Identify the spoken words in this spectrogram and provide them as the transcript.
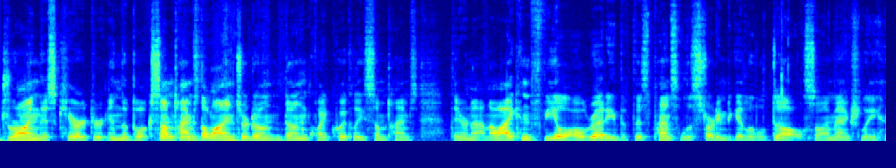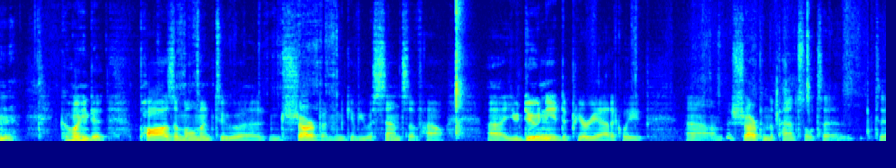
drawing this character in the book. Sometimes the lines are done, done quite quickly, sometimes they are not. Now I can feel already that this pencil is starting to get a little dull, so I'm actually going to pause a moment to uh, sharpen and give you a sense of how uh, you do need to periodically uh, sharpen the pencil to, to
